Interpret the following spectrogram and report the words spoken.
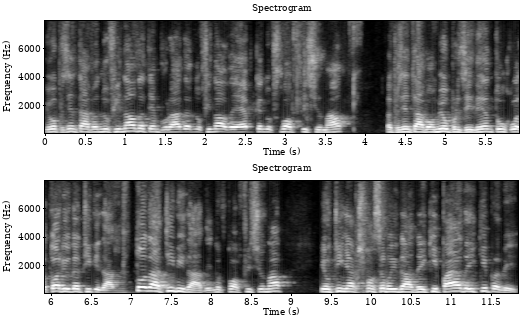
eu apresentava no final da temporada, no final da época, no futebol profissional, apresentava ao meu presidente um relatório de atividade, de toda a atividade, e no futebol profissional eu tinha a responsabilidade da equipa A e da equipa B.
